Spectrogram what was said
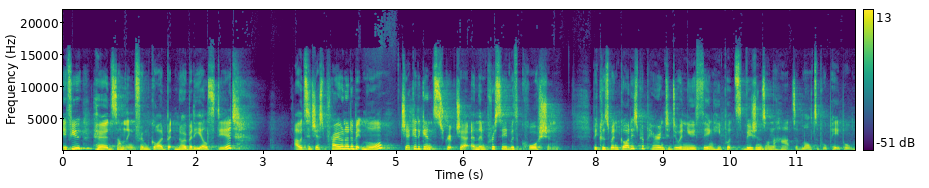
If you heard something from God but nobody else did, I would suggest pray on it a bit more, check it against scripture, and then proceed with caution. Because when God is preparing to do a new thing, he puts visions on the hearts of multiple people.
